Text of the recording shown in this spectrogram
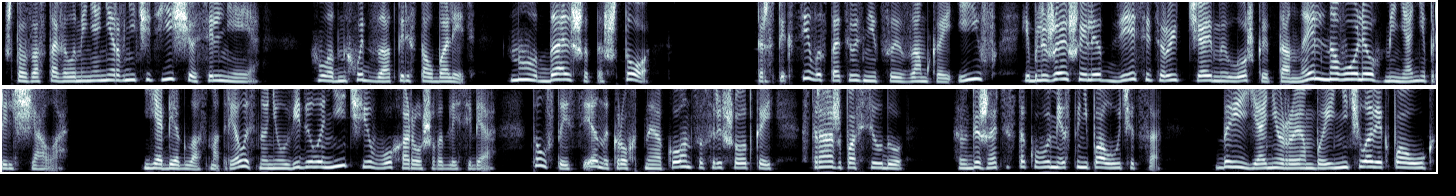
что заставило меня нервничать еще сильнее. Ладно, хоть зад перестал болеть. Но дальше-то что? — Перспектива стать узницей замка Ив и ближайшие лет десять рыть чайной ложкой тоннель на волю меня не прельщала. Я бегло осмотрелась, но не увидела ничего хорошего для себя. Толстые стены, крохотные оконца с решеткой, стражи повсюду. Сбежать из такого места не получится. Да и я не Рэмбо и не Человек-паук,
